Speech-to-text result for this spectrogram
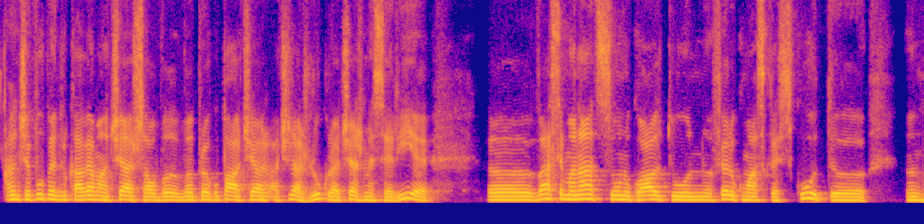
a început pentru că aveam aceeași sau vă, vă preocupa aceeași, aceleași lucruri, aceeași meserie, Uh, vă asemănați unul cu altul în felul cum ați crescut, uh, în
